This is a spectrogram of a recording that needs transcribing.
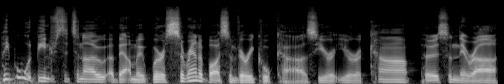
People would be interested to know about. I mean, we're surrounded by some very cool cars. You're you're a car person. There are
